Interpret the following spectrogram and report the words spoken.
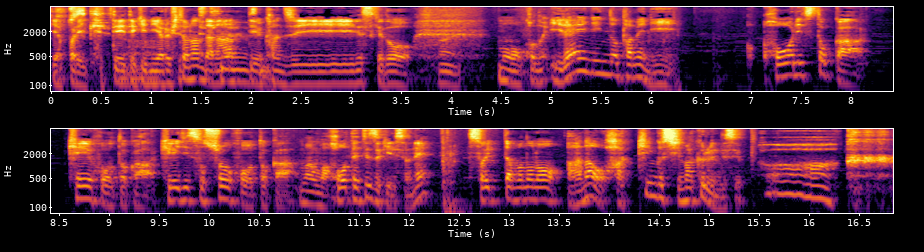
やっぱり徹底的にやる人なんだなっていう感じですけど、もうこの依頼人のために法律とか刑法とか刑事訴訟法とか、まあまあ法手続きですよね。そういったものの穴をハッキングしまくるんですよ。はあ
